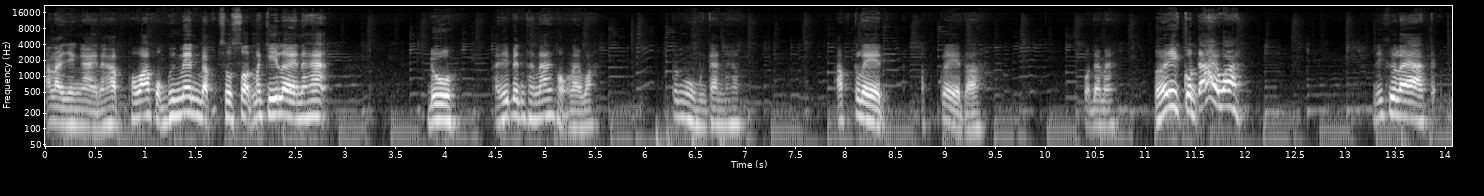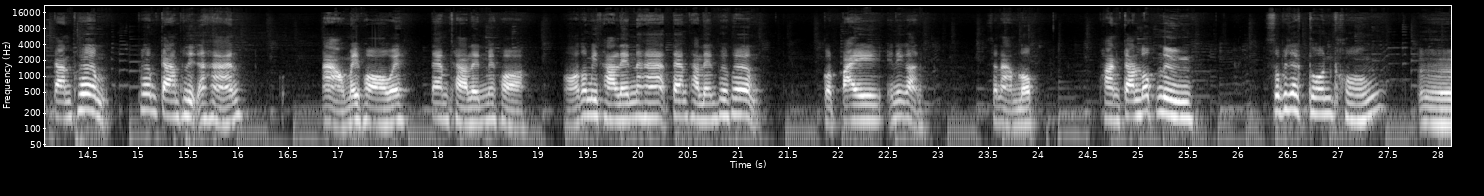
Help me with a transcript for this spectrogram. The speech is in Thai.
อะไรยังไงนะครับ เพราะว่าผมเพิ่งเล่นแบบสดๆเมื่อกี้เลยนะฮะดูอันนี้เป็นทางด้านของอะไรวะก็งงเหมือนกันนะครับ อัปเกรดอัปเกรดเหรอกดได้ไหมเฮ้ยกดได้วะนี่คืออะไรอะการเพิ่มเพิ่มการผลิตอาหารอ้าวไม่พอเว้ยแต้มทาเลนต์ไม่พออ๋อต้องมีทาเลนต์นะฮะแต้มทาเลนต์เพื่อเพิ่ม กดไปอันนี้ก่อน สนามรบผ่านการลบหนึ่งทรัพยากรของ เอ่อ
